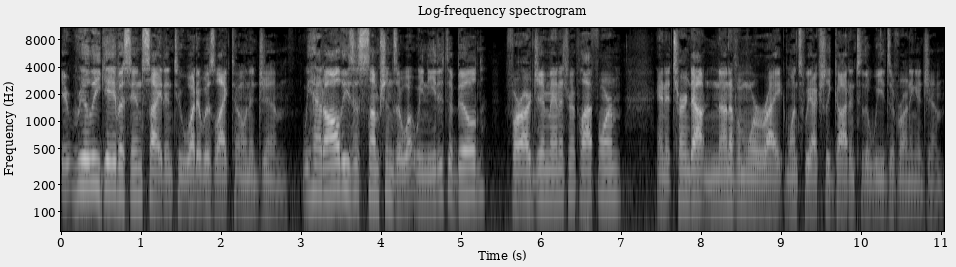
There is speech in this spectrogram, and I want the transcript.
It really gave us insight into what it was like to own a gym. We had all these assumptions of what we needed to build for our gym management platform, and it turned out none of them were right once we actually got into the weeds of running a gym.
